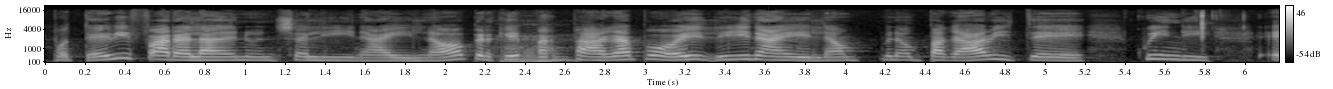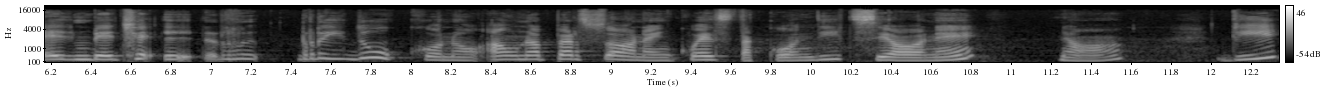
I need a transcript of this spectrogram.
potevi fare la denuncia all'INAIL, no? Perché pa- Mhm. paga poi l'INAIL, non, non pagavi te. Quindi eh, invece eh, ri- riducono a una persona in questa condizione, no? Di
